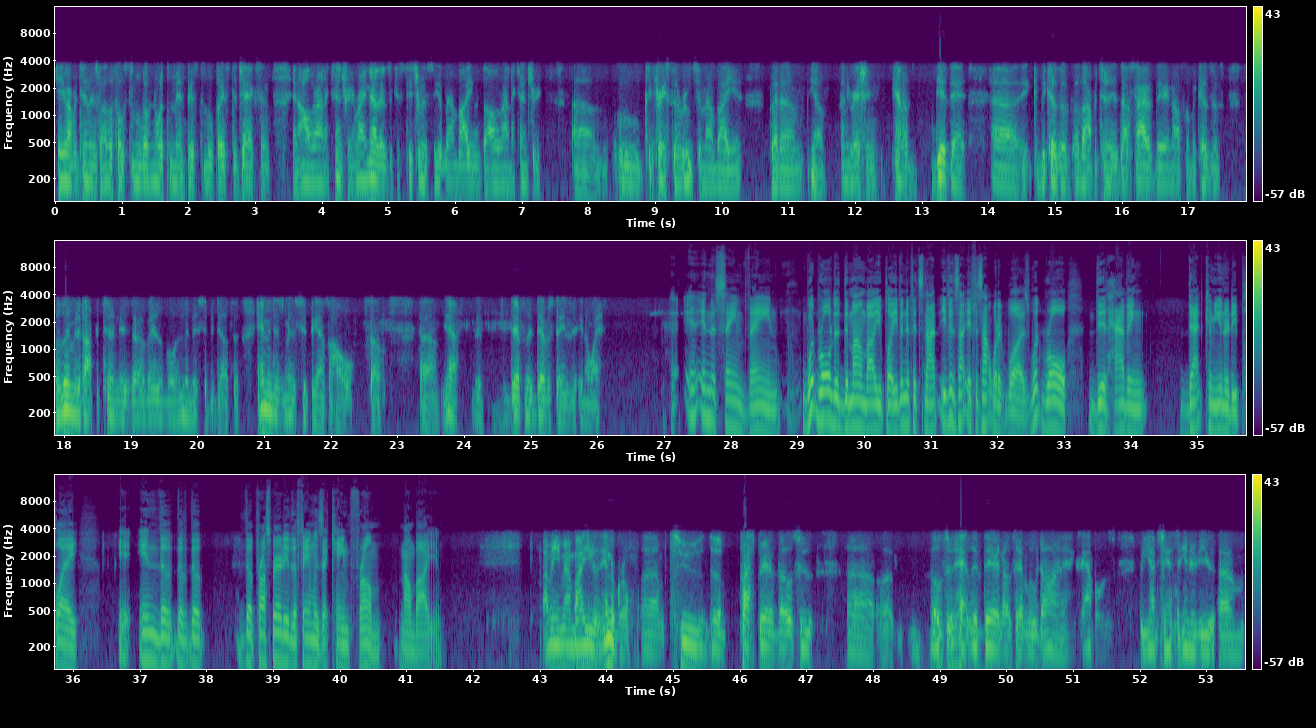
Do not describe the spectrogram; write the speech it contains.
gave opportunities for other folks to move up north to Memphis, to move places to Jackson, and all around the country. And right now, there's a constituency of Mound Bayouans all around the country um, who can trace their roots in Mound Bayou. But um, you know, integration kind of did that uh, because of, of opportunities outside of there, and also because of the limited opportunities that are available in the Mississippi Delta and in just Mississippi as a whole. So, uh, yeah, it definitely devastated in a way. In, in, the same vein, what role did the Mound Bayou play? Even if it's not, even if it's not, if it's not what it was, what role did having that community play in the the the, the prosperity of the families that came from Mound Bayou? I mean, Mound Bayou is integral um, to the prosperity of those who uh, uh, those who had lived there and those who had moved on. And examples, we got a chance to interview um,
